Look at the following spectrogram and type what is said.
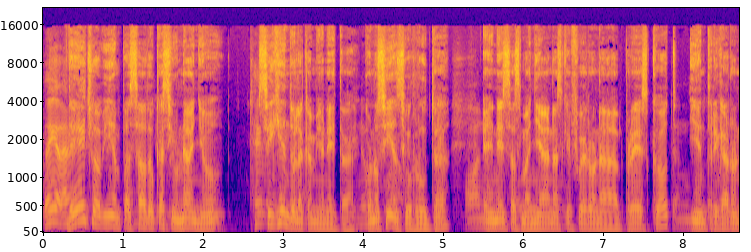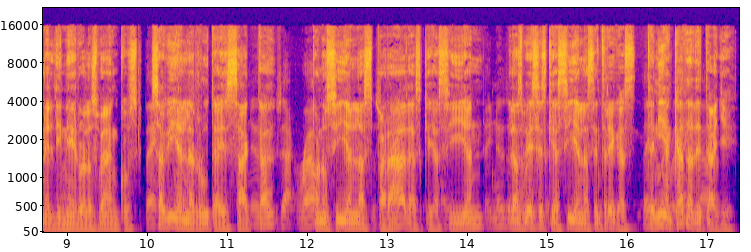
De hecho, habían pasado casi un año siguiendo la camioneta. Conocían su ruta en esas mañanas que fueron a Prescott y entregaron el dinero a los bancos. Sabían la ruta exacta, conocían las paradas que hacían, las veces que hacían las entregas. Tenían cada detalle.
